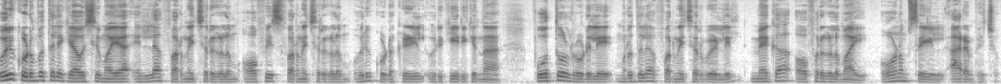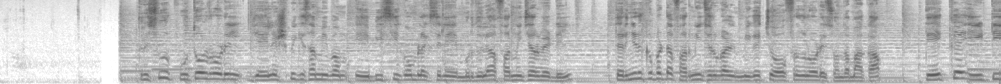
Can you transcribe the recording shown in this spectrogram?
ഒരു കുടുംബത്തിലേക്ക് ആവശ്യമായ എല്ലാ ഫർണിച്ചറുകളും ഓഫീസ് ഫർണിച്ചറുകളും ഒരു കുടക്കീഴിൽ ഒരുക്കിയിരിക്കുന്ന പൂത്തോൾ റോഡിലെ മൃദുല ഫർണിച്ചർ വേളിൽ മെഗാ ഓഫറുകളുമായി ഓണം സെയിൽ ആരംഭിച്ചു. തൃശൂർ പൂത്തോൾ റോഡിൽ ജയലക്ഷ്മിക്ക് സമീപം എ ബി സി കോംപ്ലക്സിലെ മൃദുല ഫർണിച്ചർ വേഡിൽ തിരഞ്ഞെടുക്കപ്പെട്ട ഫർണിച്ചറുകൾ മികച്ച ഓഫറുകളോടെ സ്വന്തമാക്കാം. തേക്ക് ഈട്ടി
